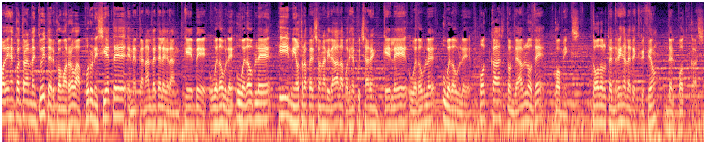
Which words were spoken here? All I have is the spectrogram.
Podéis encontrarme en Twitter como arroba puruni7, en el canal de Telegram KBWW y mi otra personalidad la podéis escuchar en KLWW, podcast donde hablo de cómics. Todo lo tendréis en la descripción del podcast.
